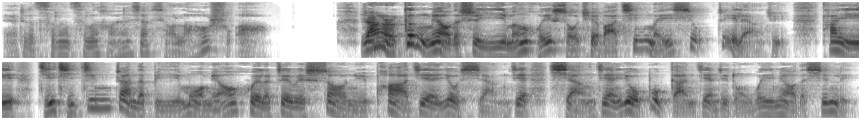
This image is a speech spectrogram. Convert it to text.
哎呀，这个呲楞呲楞好像像小老鼠啊。然而，更妙的是“倚门回首，却把青梅嗅”这两句，他以极其精湛的笔墨描绘了这位少女怕见又想见、想见又不敢见这种微妙的心理。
